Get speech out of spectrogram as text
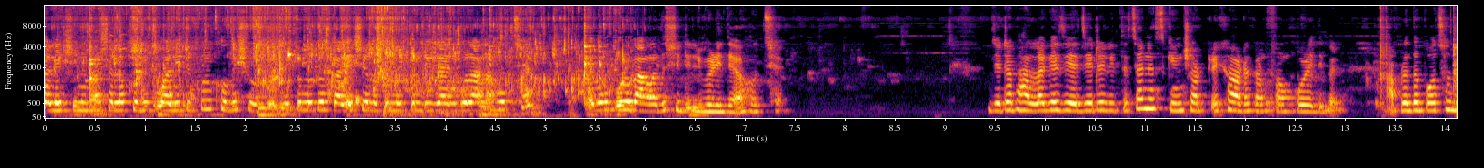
কালেকশনই মাসাল্লাহ খুবই কোয়ালিটিফুল খুবই সুন্দর। নতুন নতুন কালেকশন নতুন নতুন ডিজাইনগুলো আনা হচ্ছে এবং পুরো বাংলাদেশে ডেলিভারি দেওয়া হচ্ছে। যেটা ভালো লাগে যে যেটা নিতে চান স্ক্রিনশট রেখে অর্ডার কনফার্ম করে দিবেন। আপনাদের পছন্দ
